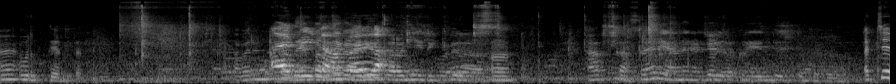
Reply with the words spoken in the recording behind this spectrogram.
ആ, വൃത്തിയുണ്ട്. അവരും പറഞ്ഞ കാര്യം പറഞ്ഞിരിക്കുക ആ ഏറ്റവും ഇഷ്ടപ്പെട്ടത്. അച്ഛേ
